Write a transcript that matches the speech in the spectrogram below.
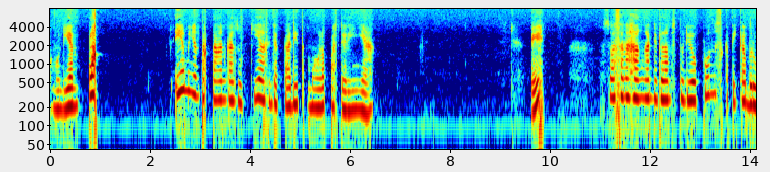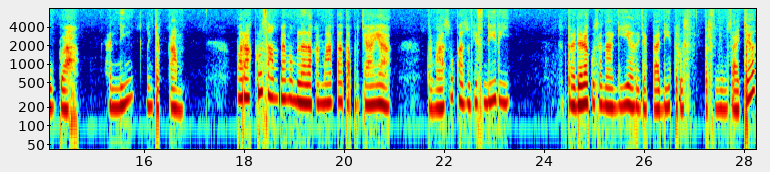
Kemudian plak. Ia menyentak tangan Kazuki yang sejak tadi tak mau lepas darinya. Eh, suasana hangat di dalam studio pun seketika berubah. Hening mencekam. Para kru sampai membelalakan mata tak percaya, termasuk Kazuki sendiri. Sutradara Kusanagi yang sejak tadi terus tersenyum saja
